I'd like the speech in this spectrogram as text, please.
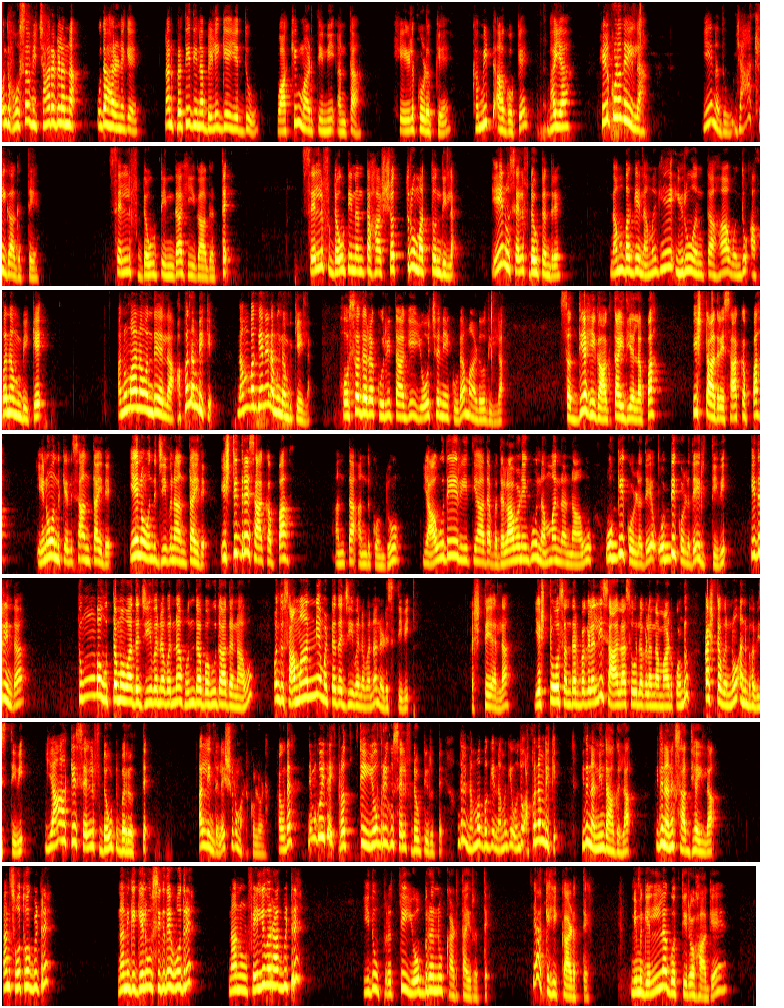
ಒಂದು ಹೊಸ ವಿಚಾರಗಳನ್ನು. ಉದಾಹರಣೆಗೆ, ನಾನು ಪ್ರತಿದಿನ ಬೆಳಿಗ್ಗೆ ಎದ್ದು ವಾಕಿಂಗ್ ಮಾಡ್ತೀನಿ ಅಂತ ಹೇಳ್ಕೊಳ್ಳೋಕ್ಕೆ ಕಮಿಟ್ ಆಗೋಕ್ಕೆ ಭಯ. ಹೇಳ್ಕೊಳ್ಳೋದೇ ಇಲ್ಲ. ಏನದು? ಯಾಕೆ ಹೀಗಾಗತ್ತೆ? ಸೆಲ್ಫ್ ಡೌಟಿಂದ ಹೀಗಾಗತ್ತೆ. ಸೆಲ್ಫ್ ಡೌಟಿನಂತಹ ಶತ್ರು ಮತ್ತೊಂದಿಲ್ಲ. ಏನು ಸೆಲ್ಫ್ ಡೌಟ್ ಅಂದರೆ? ನಮ್ಮ ಬಗ್ಗೆ ನಮಗೇ ಇರುವಂತಹ ಒಂದು ಅಪನಂಬಿಕೆ. ಅನುಮಾನ ಒಂದೇ ಅಲ್ಲ, ಅಪನಂಬಿಕೆ. ನಮ್ಮ ಬಗ್ಗೆನೇ ನಮಗೆ ನಂಬಿಕೆ ಇಲ್ಲ. ಹೊಸದರ ಕುರಿತಾಗಿ ಯೋಚನೆ ಕೂಡ ಮಾಡೋದಿಲ್ಲ. ಸದ್ಯ ಹೀಗಾಗ್ತಾ ಇದೆಯಲ್ಲಪ್ಪ? ಇಷ್ಟಾದರೆ ಸಾಕಪ್ಪ? ಏನೋ ಒಂದು ಕೆಲಸ ಅಂತ ಇದೆ, ಏನೋ ಒಂದು ಜೀವನ ಅಂತ ಇದೆ. ಇಷ್ಟಿದ್ರೆ ಸಾಕಪ್ಪ? ಅಂತ ಅಂದುಕೊಂಡು ಯಾವುದೇ ರೀತಿಯಾದ ಬದಲಾವಣೆಗೂ ನಮ್ಮನ್ನು ನಾವು ಒಗ್ಗಿಕೊಳ್ಳದೆ, ಒಡ್ಡಿಕೊಳ್ಳದೆ ಇರ್ತೀವಿ. ಇದರಿಂದ ತುಂಬ ಉತ್ತಮವಾದ ಜೀವನವನ್ನ ಹೊಂದಬಹುದಾದ ನಾವು ಒಂದು ಸಾಮಾನ್ಯ ಮಟ್ಟದ ಜೀವನವನ್ನ ನಡೆಸ್ತೀವಿ. ಅಷ್ಟೇ ಅಲ್ಲ, ಎಷ್ಟೋ ಸಂದರ್ಭಗಳಲ್ಲಿ ಸಾಲ ಸೋಲಗಳನ್ನು ಮಾಡಿಕೊಂಡು ಕಷ್ಟವನ್ನು ಅನುಭವಿಸ್ತೀವಿ. ಯಾಕೆ ಸೆಲ್ಫ್ ಡೌಟ್ ಬರುತ್ತೆ? ಅಲ್ಲಿಂದಲೇ ಶುರು ಮಾಡ್ಕೊಳ್ಳೋಣ. ಹೌದಾ? ನಿಮಗೂ ಇದೆ. ಪ್ರತಿಯೊಬ್ಬರಿಗೂ ಸೆಲ್ಫ್ ಡೌಟ್ ಇರುತ್ತೆ. ಅಂದರೆ ನಮ್ಮ ಬಗ್ಗೆ ನಮಗೆ ಒಂದು ಅಪನಂಬಿಕೆ. ಇದು ನನ್ನಿಂದ ಆಗಲ್ಲ. ಇದು ನನಗೆ ಸಾಧ್ಯ ಇಲ್ಲ. ನಾನು ಸೋತು ಹೋಗ್ಬಿಟ್ರೆ? ನನಗೆ ಗೆಲುವು ಸಿಗದೆ ಹೋದರೆ? ನಾನು ಫೇಲ್ಯೂವರ್ ಆಗಿಬಿಟ್ರೆ? ಇದು ಪ್ರತಿಯೊಬ್ಬರನ್ನು ಕಾಡ್ತಾ ಇರುತ್ತೆ. ಯಾಕೆ ಹೀಗೆ ಕಾಡುತ್ತೆ? ನಿಮಗೆಲ್ಲ ಗೊತ್ತಿರೋ ಹಾಗೆ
